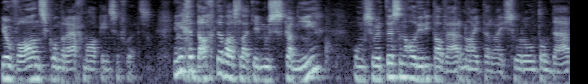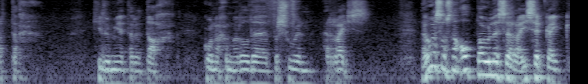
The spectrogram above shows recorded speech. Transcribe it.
jou waans kon regmaak ensovoorts. En die gedagte was dat jy moes skaneer om so tussen al hierdie tavernaai te ry, so rondom 30 km 'n dag kon 'n gemiddelde persoon reis. Nou as ons na al Paulus se reise kyk,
